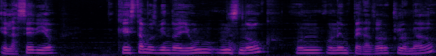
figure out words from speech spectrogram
el asedio, que estamos viendo ahí un, Snoke, un, un, emperador clonado.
